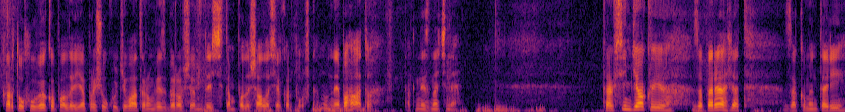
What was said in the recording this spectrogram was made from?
картоху викопали, я прийшов культиватором, визбирав ще десь там полишалася картошка. Ну, небагато, так незначне. Так, всім дякую за перегляд, за коментарі.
